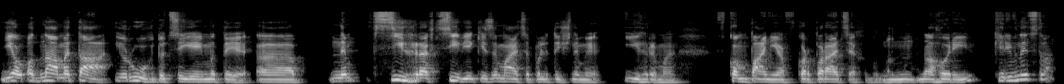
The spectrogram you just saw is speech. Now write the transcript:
є одна мета і рух до цієї мети. Е, Не всі гравців, які займаються політичними іграми в компаніях, в корпораціях на горі керівництва,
